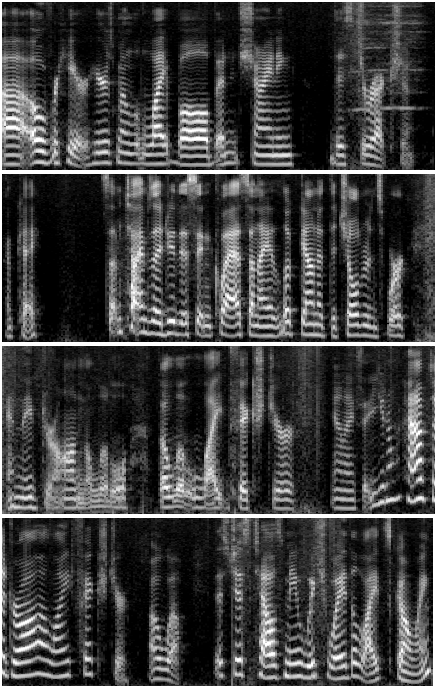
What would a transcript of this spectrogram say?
uh, over here. Here's my little light bulb and it's shining this direction, okay? Sometimes I do this in class and I look down at the children's work and they've drawn the little, the little light fixture. And I say, you don't have to draw a light fixture. Oh well, this just tells me which way the light's going.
